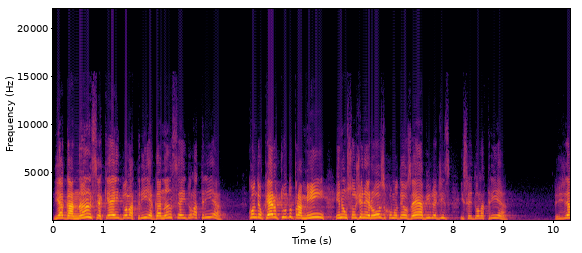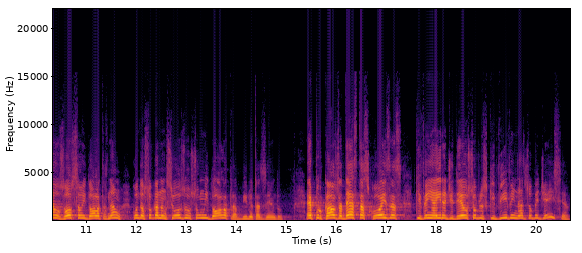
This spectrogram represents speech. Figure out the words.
e a ganância que é a idolatria. Ganância é idolatria. Quando eu quero tudo para mim e não sou generoso como Deus é, a Bíblia diz, isso é idolatria. A gente diz, ah, os outros são idólatras. Não, quando eu sou ganancioso, eu sou um idólatra, a Bíblia está dizendo. É por causa destas coisas que vem a ira de Deus sobre os que vivem na desobediência.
